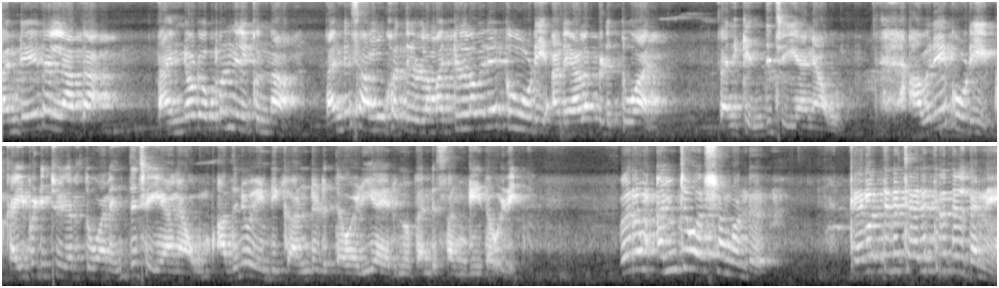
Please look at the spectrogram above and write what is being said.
തന്റേതല്ലാത്ത തന്നോടൊപ്പം നിൽക്കുന്ന തന്റെ സമൂഹത്തിലുള്ള മറ്റുള്ളവരെ കൂടി അടയാളപ്പെടുത്തുവാൻ തനിക്ക് എന്ത് ചെയ്യാനാവും? അവരെ കൂടി കൈപിടിച്ചുയർത്തുവാൻ എന്ത് ചെയ്യാനാവും? അതിനുവേണ്ടി കണ്ടെടുത്ത വഴിയായിരുന്നു തന്റെ സംഗീത വഴി. വെറും അഞ്ചു വർഷം കൊണ്ട് കേരളത്തിന്റെ ചരിത്രത്തിൽ തന്നെ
